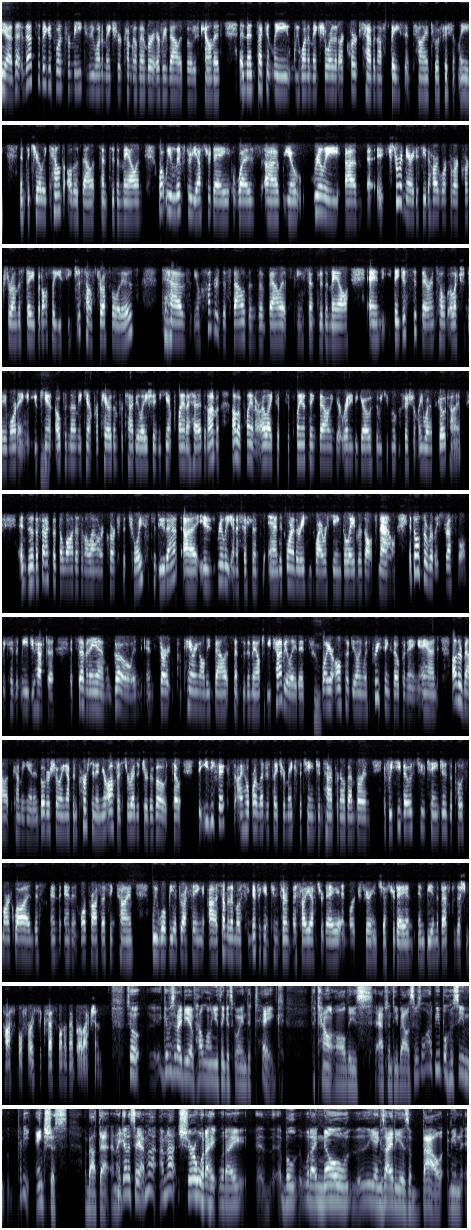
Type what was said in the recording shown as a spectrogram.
Yeah, that, that's the biggest one for me because we want to make sure come November every valid vote is counted. And then secondly, we want to make sure that our clerks have enough space and time to efficiently and securely count all those ballots sent through the mail. And what we lived through yesterday was, uh, you know, really um, extraordinary to see the hard work of our clerks around the state, but also you see just how stressful it is to have you know hundreds of thousands of ballots being sent through the mail and they just sit there until election day morning. You hmm. can't open them you can't prepare them for tabulation you can't plan ahead and i'm a i'm a planner. I like to to plan things out and get ready to go so we can move efficiently when it's go time and so the fact that the law doesn't allow our clerks the choice to do that uh, is really inefficient, and it's one of the reasons why we're seeing delayed results now. It's also really stressful because it means you have to, at 7 a.m., go and, and start preparing all these ballots sent through the mail to be tabulated hmm. while you're also dealing with precincts opening and other ballots coming in and voters showing up in person in your office to register to vote. So the easy fix, I hope our legislature makes the change in time for November. And if we see those two changes, the postmark law and this and, and more processing time, we will be addressing uh, some of the most significant concerns I saw yesterday and were experienced yesterday and, and be in the best position possible for a successful November election. So, give us an idea of how long you think it's going to take to count all these absentee ballots. There's a lot of people who seem pretty anxious about that, and I got to say, I'm not. I'm not sure what I what I what I know the anxiety is about. I mean,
